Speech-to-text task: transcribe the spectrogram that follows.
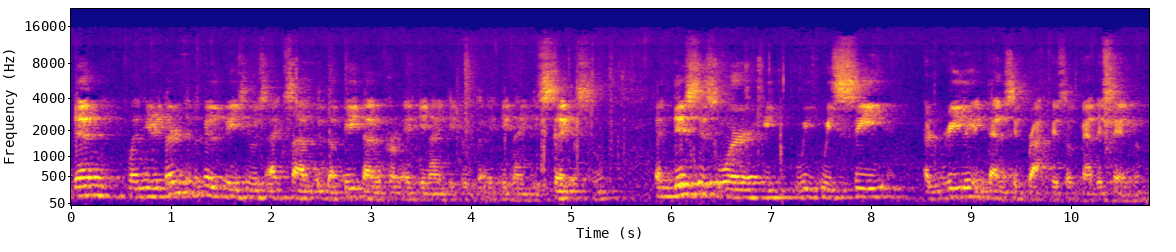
Then, when he returned to the Philippines, he was exiled to Dapitan from 1892 to 1896. And this is where he, we, we see a really intensive practice of medicine.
